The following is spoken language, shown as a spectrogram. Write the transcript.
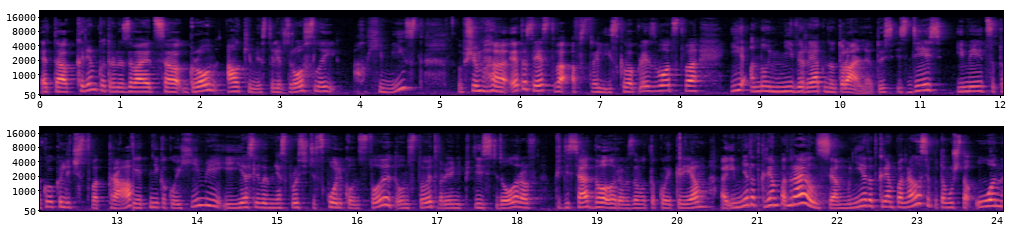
это крем, который называется Grown Alchemist или взрослый алхимист. В общем, это средство австралийского производства, и оно невероятно натуральное. То есть здесь имеется такое количество трав, нет никакой химии, и если вы меня спросите, сколько он стоит, он стоит в районе 50 долларов, 50 долларов за вот такой крем. А, и мне этот крем понравился. Мне этот крем понравился, потому что он,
